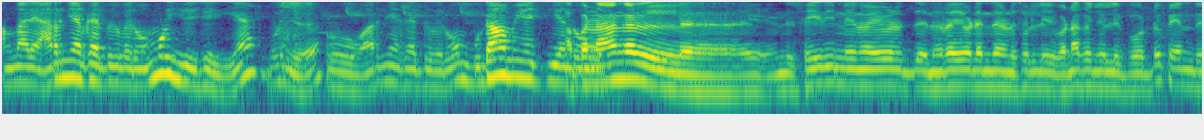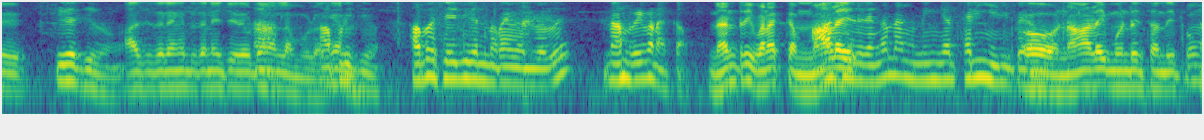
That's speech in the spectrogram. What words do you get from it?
அங்காலே அறிஞர் கற்றுக்கு வருவோம். முடிஞ்சது செய்தி? முடிஞ்சது? ஓ அறிஞர் கற்றுக்கு வருவோம். விடாமுயற்சி அப்போ நாங்கள் இந்த செய்தி நிறைவடைந்த நிறைவடைந்தன்னு சொல்லி வணக்கம் சொல்லி போட்டு பேருந்து இதை செய்வோம். தலைவங்கத்தை தனி செய்து விட்டா நல்லா அப்படி செய்வோம். அப்போ செய்திகள் நிறைவேந்தது நன்றி வணக்கம். நன்றி வணக்கம். நாளை நாங்கள் நீங்கள் தனியே ஓ நாளை மீண்டும் சந்திப்போம்.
